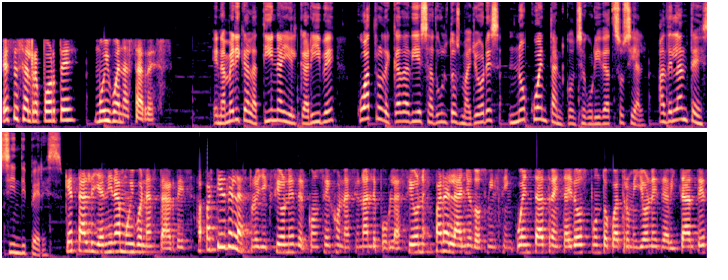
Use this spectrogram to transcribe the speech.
Este es el reporte. Muy buenas tardes. En América Latina y el Caribe, cuatro de cada diez adultos mayores no cuentan con seguridad social. Adelante, Cindy Pérez. ¿Qué tal, Deyanira? Muy buenas tardes. A partir de las proyecciones del Consejo Nacional de Población, para el año 2050, 32.4 millones de habitantes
